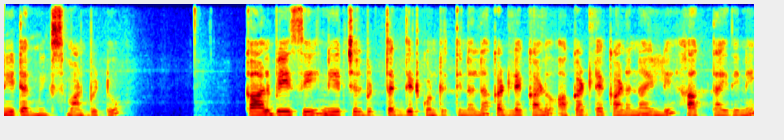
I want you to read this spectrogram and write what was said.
ನೀಟಾಗಿ ಮಿಕ್ಸ್ ಮಾಡಿಬಿಟ್ಟು ಕಾಳು ಬೇಯಿಸಿ ನೀರು ಚೆಲ್ಬಿಟ್ಟು ತೆಗೆದಿಟ್ಕೊಂಡಿರ್ತೀನಲ್ಲ, ಕಡಲೆಕಾಳು, ಆ ಕಡಲೆಕಾಳನ್ನು ಇಲ್ಲಿ ಹಾಕ್ತಾಯಿದ್ದೀನಿ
